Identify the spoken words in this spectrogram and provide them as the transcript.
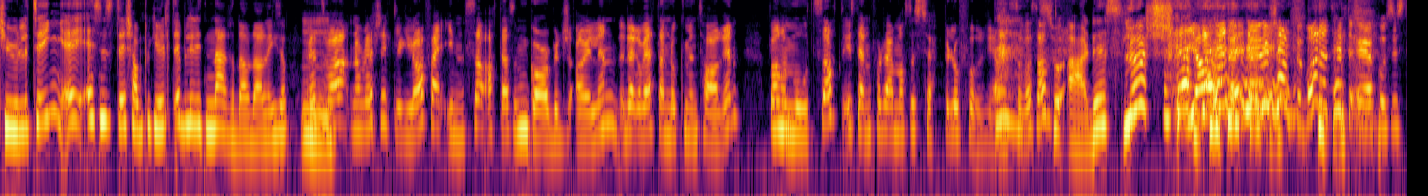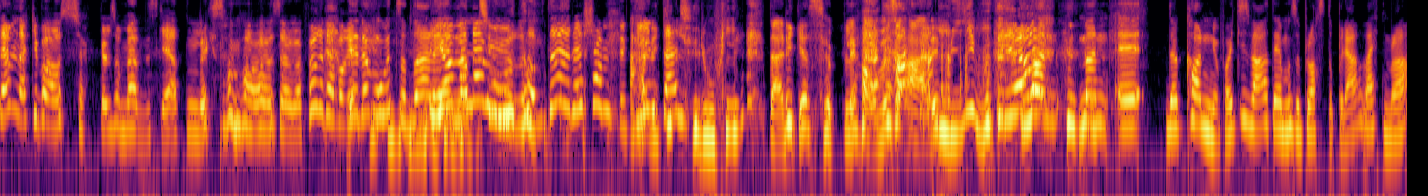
kule ting. Jeg, jeg syns det er kjempekult. Jeg blir litt nerd av det, liksom. Vet du hva? Nå ble jeg skikkelig glad, for jeg innså at det er som Garbage Island. Dere vet den dokumentaren? Bare motsatt. Istedenfor det er masse søppel og forurenser og sånn. Så er det slush! Ja, det er jo kjempebra. Det er et helt økosystem. Det er ikke bare søppel som menneskeheten liksom har sørga for. Det er Det bare er det motsatte. Det er ja, men det er motsatte. motsatt. Det er Er det ikke utrolig? Der det ikke er søppel i havet, så er det liv! Men, men eh, det kan jo faktisk være at det er masse plast oppi der. Vet vi det?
